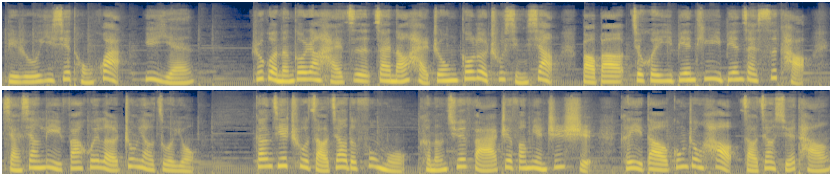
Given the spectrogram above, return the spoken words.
比如一些童话、寓言。如果能够让孩子在脑海中勾勒出形象，宝宝就会一边听一边在思考，想象力发挥了重要作用。刚接触早教的父母可能缺乏这方面知识，可以到公众号早教学堂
